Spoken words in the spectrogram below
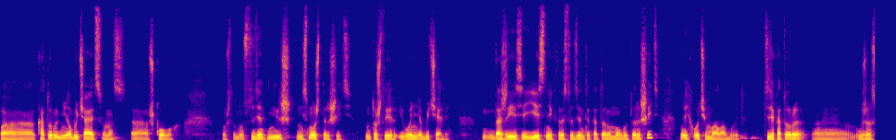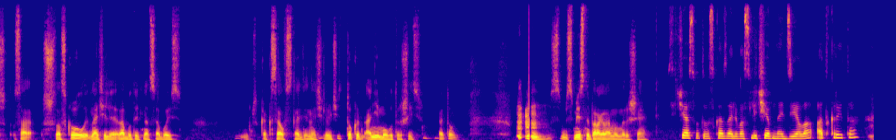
по, которые не обучаются у нас а, в школах. Потому что ну, студент не, реш... не сможет решить ну, то, что его не обучали. Даже если есть некоторые студенты, которые могут решить, но их очень мало будет. Те, которые э, уже со, со школы начали работать над собой, как self-study, начали учить, только они могут решить. Поэтому с, с местной программой мы решаем. Сейчас вот вы сказали, у вас лечебное дело открыто. Угу.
